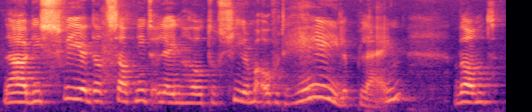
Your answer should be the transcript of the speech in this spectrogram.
Nou, die sfeer dat zat niet alleen Hotel Schiller, maar over het hele plein. Want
